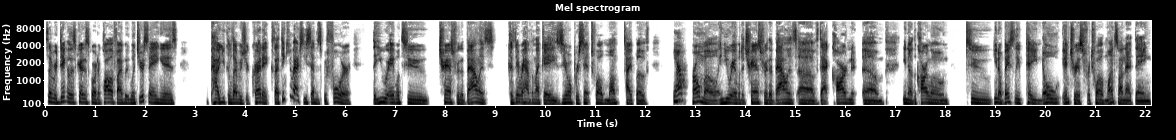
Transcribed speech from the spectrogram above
some ridiculous credit score to qualify. But what you're saying is how you can leverage your credit. Cause I think you actually said this before that you were able to transfer the balance because they were having like a 0% 12 month type of yep. promo and you were able to transfer the balance of that car um, you know the car loan to you know basically pay no interest for 12 months on that thing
